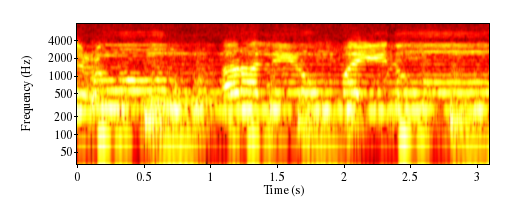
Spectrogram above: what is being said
يدعوم أرى اليوم ما يدوم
